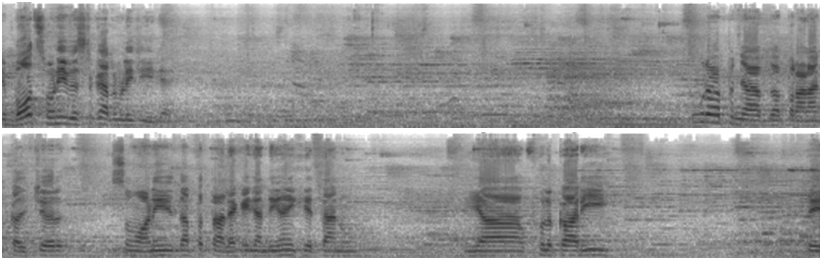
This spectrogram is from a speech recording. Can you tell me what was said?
ਇਹ ਬਹੁਤ ਸੋਹਣੀ ਵਿਜ਼ਿਟ ਕਰਨ ਵਾਲੀ ਚੀਜ਼ ਹੈ। ਪੂਰਾ ਪੰਜਾਬ ਦਾ ਪੁਰਾਣਾ ਕਲਚਰ ਸਵਾਣੀ ਦਾ ਪਤਾ ਲੈ ਕੇ ਜਾਂਦੀਆਂ ਸੀ ਖੇਤਾਂ ਨੂੰ, ਜਾਂ ਫੁਲਕਾਰੀ ਤੇ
